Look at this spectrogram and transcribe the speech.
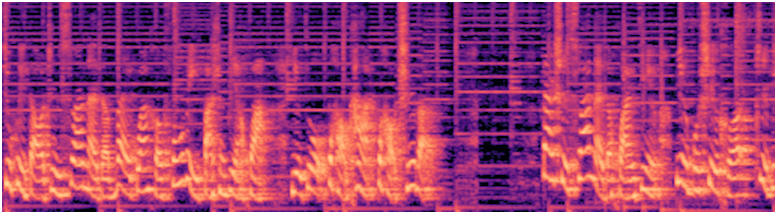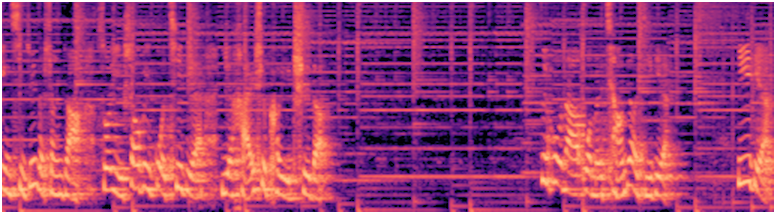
就会导致酸奶的外观和风味发生变化，也就不好看、不好吃了。但是酸奶的环境并不适合致病细菌的生长，所以稍微过期点也还是可以吃的。后呢，我们强调几点：第一点，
